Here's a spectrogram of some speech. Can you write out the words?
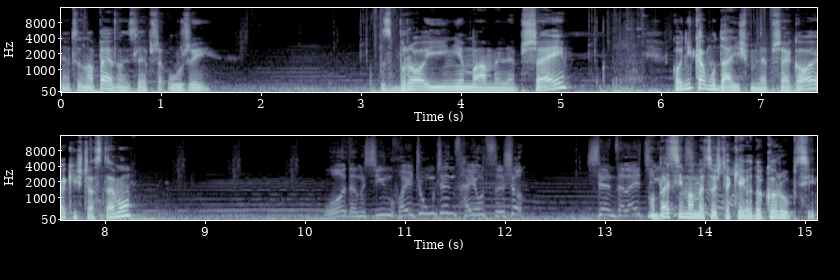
Nie, to na pewno jest lepsze. Użyj. Zbroi nie mamy lepszej. Konika mu daliśmy lepszego jakiś czas temu. Obecnie mamy 行 coś 动 takiego, do korupcji.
